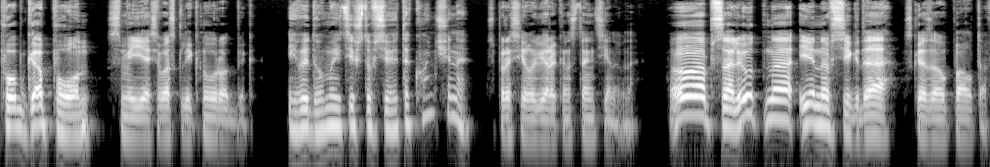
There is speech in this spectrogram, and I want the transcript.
поп-гапон», — смеясь воскликнул Ротбек. «И вы думаете, что все это кончено?» — спросила Вера Константиновна. «О, абсолютно и навсегда», — сказал Палтов.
